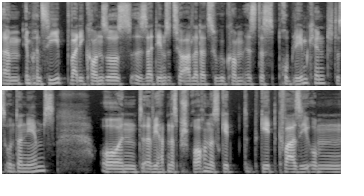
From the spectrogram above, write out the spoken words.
Ähm, Im Prinzip war die Konsus, äh, seitdem sie zu Adler dazugekommen ist, das Problemkind des Unternehmens. Und äh, wir hatten das besprochen. Es geht, geht quasi um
